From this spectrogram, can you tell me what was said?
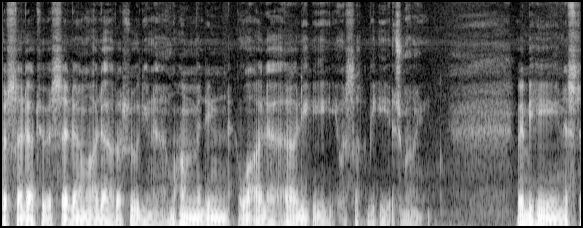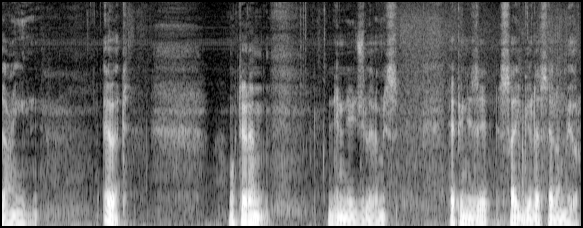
Ve salatu ve selamu ala Resulina Muhammedin ve ala alihi ve sahbihi ecmain. Ve bihi nesta'in. Evet, muhterem dinleyicilerimiz, hepinizi saygıyla selamlıyorum.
